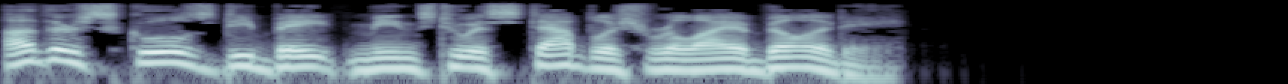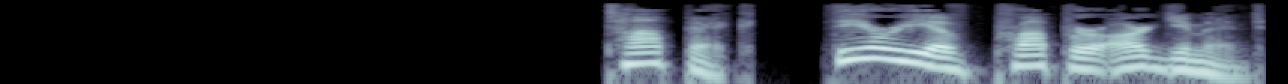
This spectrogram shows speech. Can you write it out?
Other schools debate means to establish reliability. Theory of proper argument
